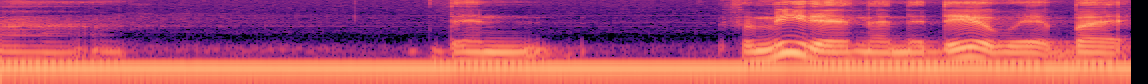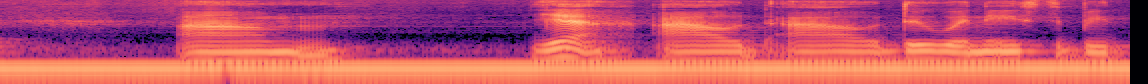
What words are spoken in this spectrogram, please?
um, then for me there's nothing to deal with. But um, yeah, I'll I'll do what needs to be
